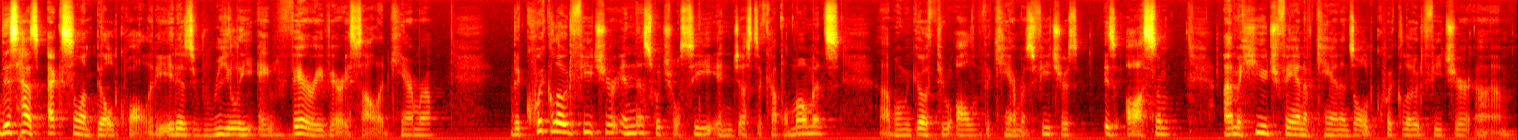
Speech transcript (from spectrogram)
This has excellent build quality. It is really a very, very solid camera. The quick load feature in this, which we'll see in just a couple moments uh, when we go through all of the camera's features, is awesome. I'm a huge fan of Canon's old quick load feature. Um,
